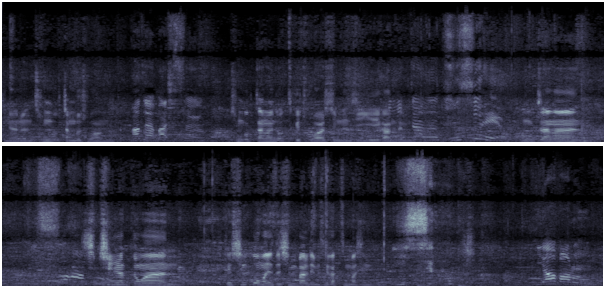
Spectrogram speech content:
그녀는 청국장도 좋아합니다. 맞아요, 맛있어요. 청국장은 어떻게 좋아할 수 있는지 이해가 안 됩니다. 구수해요. 청국장은 구수하고. 17년 동안 이렇게 신고만 있을 신발 냄새 같은 맛인데. 이씨. 비아바로.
